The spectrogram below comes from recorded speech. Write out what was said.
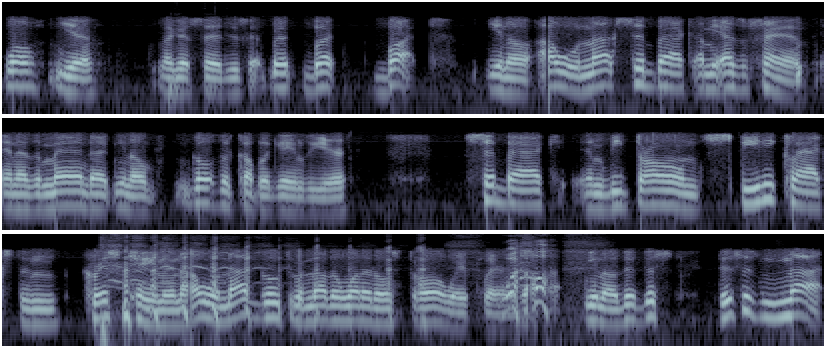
Well, yeah, like I said, just but but but you know, I will not sit back. I mean, as a fan and as a man that you know goes to a couple of games a year, sit back and be thrown Speedy Claxton, Chris Kaman. I will not go through another one of those throwaway players. Well- you know, this this is not.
